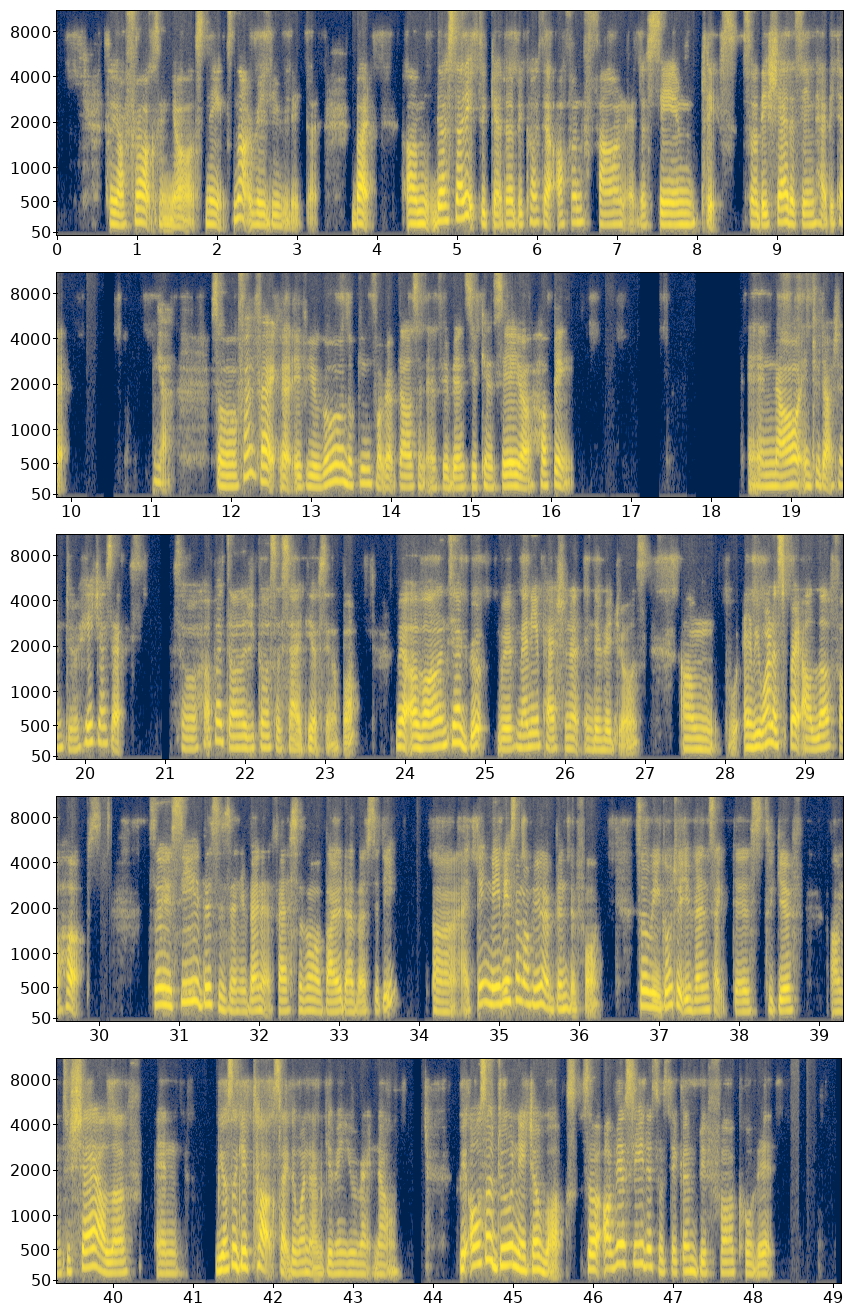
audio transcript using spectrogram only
So your frogs and your snakes, not really related. But um, they're studied together because they're often found at the same place. So they share the same habitat. Yeah. So fun fact that if you go looking for reptiles and amphibians, you can say you're herping. And now introduction to HSS. So Herpetological Society of Singapore. We are a volunteer group with many passionate individuals. Um, and we want to spread our love for herps. So you see, this is an event at Festival of Biodiversity uh, I think maybe some of you have been before. So we go to events like this to give, um, to share our love, and we also give talks like the one I'm giving you right now. We also do nature walks. So obviously this was taken before COVID,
